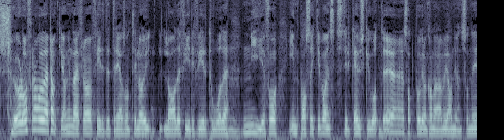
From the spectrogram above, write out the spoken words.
sjøl òg fra det der tankegangen der fra 4 til 3 og sånn, til å la det 4-4-2 og det nye få innpass, og ikke bare en styrke. Jeg husker jo godt eh, jeg satt på Gran Canaria med Jan Jønsson i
